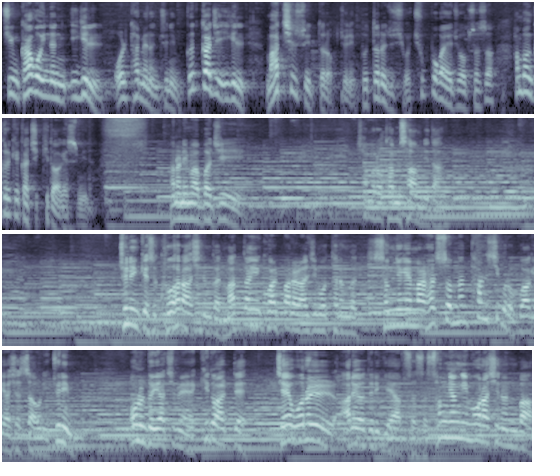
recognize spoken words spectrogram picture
지금 가고 있는 이 길 옳다면은 주님 끝까지 이 길 마칠 수 있도록 주님 붙들어 주시고 축복하여 주옵소서 한번 그렇게 같이 기도하겠습니다. 하나님 아버지 참으로 감사합니다. 주님께서 구하라 하시는 것 마땅히 구할 바를 알지 못하는 것 성령의 말 할 수 없는 탄식으로 구하게 하셨사오니 주님 오늘도 이 아침에 기도할 때 제 원을 아뢰어드리기에 앞서서 성령님 원하시는 바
